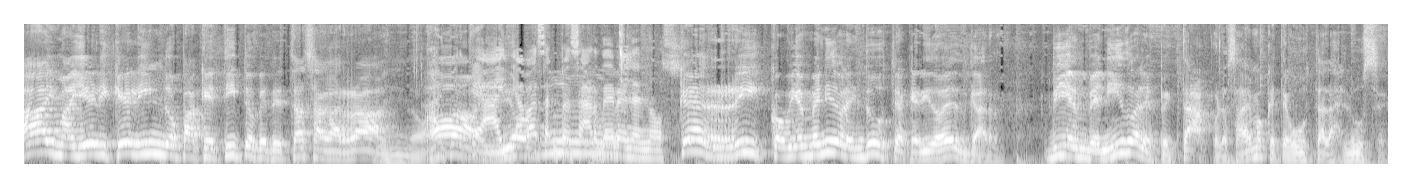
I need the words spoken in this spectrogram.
Ay, Mayeli, qué lindo paquetito que te estás agarrando. Ay, porque ay, ya vas a empezar de venenoso. Qué rico. Bienvenido a la industria, querido Edgar. Bienvenido al espectáculo. Sabemos que te gustan las luces.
